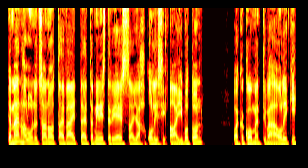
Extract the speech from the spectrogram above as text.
Ja mä en halua nyt sanoa tai väittää, että ministeri Essaja olisi aivoton, vaikka kommentti vähän olikin.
